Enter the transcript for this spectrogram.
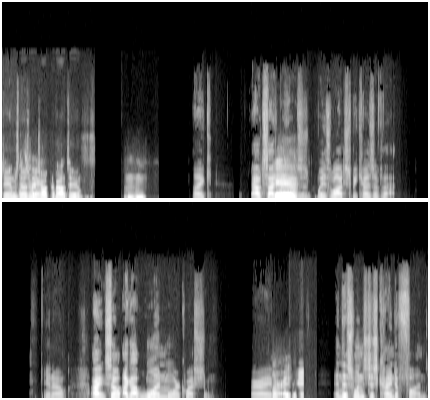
Dooms That's knows what you're talking about too. hmm Like outside my Yeah. house is, is watched because of that. You know. All right, so I got one more question. All right. All right. And this one's just kind of fun.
